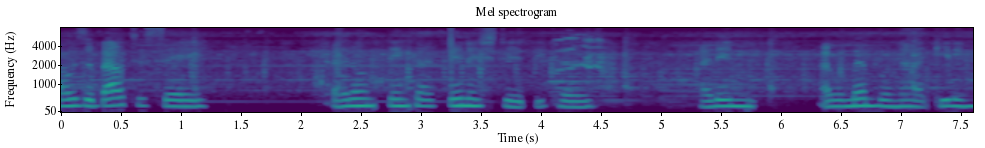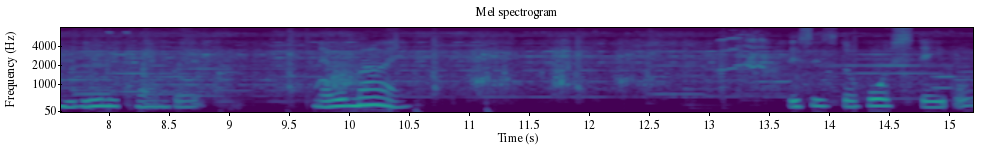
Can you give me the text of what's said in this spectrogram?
I was about to say, I don't think I finished it because I didn't, I remember not getting the unicorn, but never mind. This is the horse stable.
